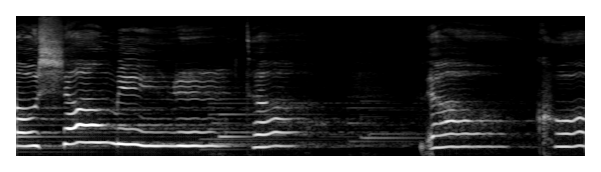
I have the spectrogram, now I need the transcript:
走向明日的辽阔。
